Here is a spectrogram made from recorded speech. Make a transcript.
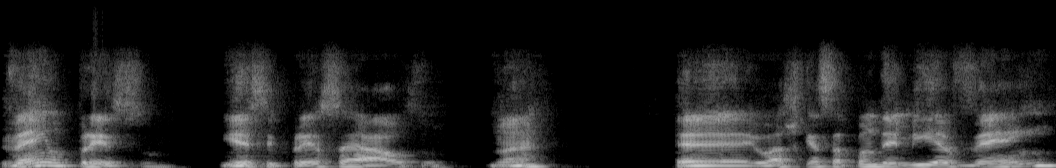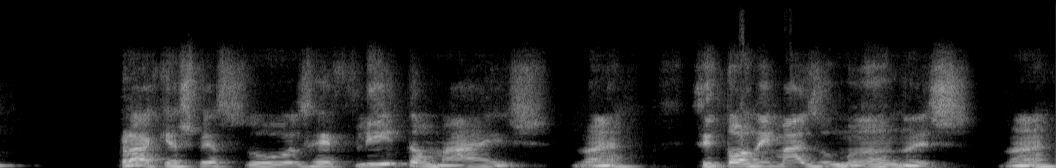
vem um preço, e esse preço é alto, não é? É, eu acho que essa pandemia vem para que as pessoas reflitam mais, né? se tornem mais humanas, né?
